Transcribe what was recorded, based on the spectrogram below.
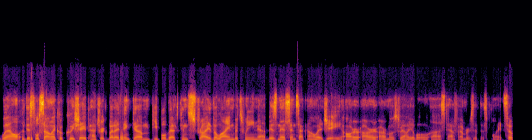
Well, this will sound like a cliche, Patrick, but I think um, people that can stride the line between uh, business and technology are are our most valuable uh, staff members at this point. So,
